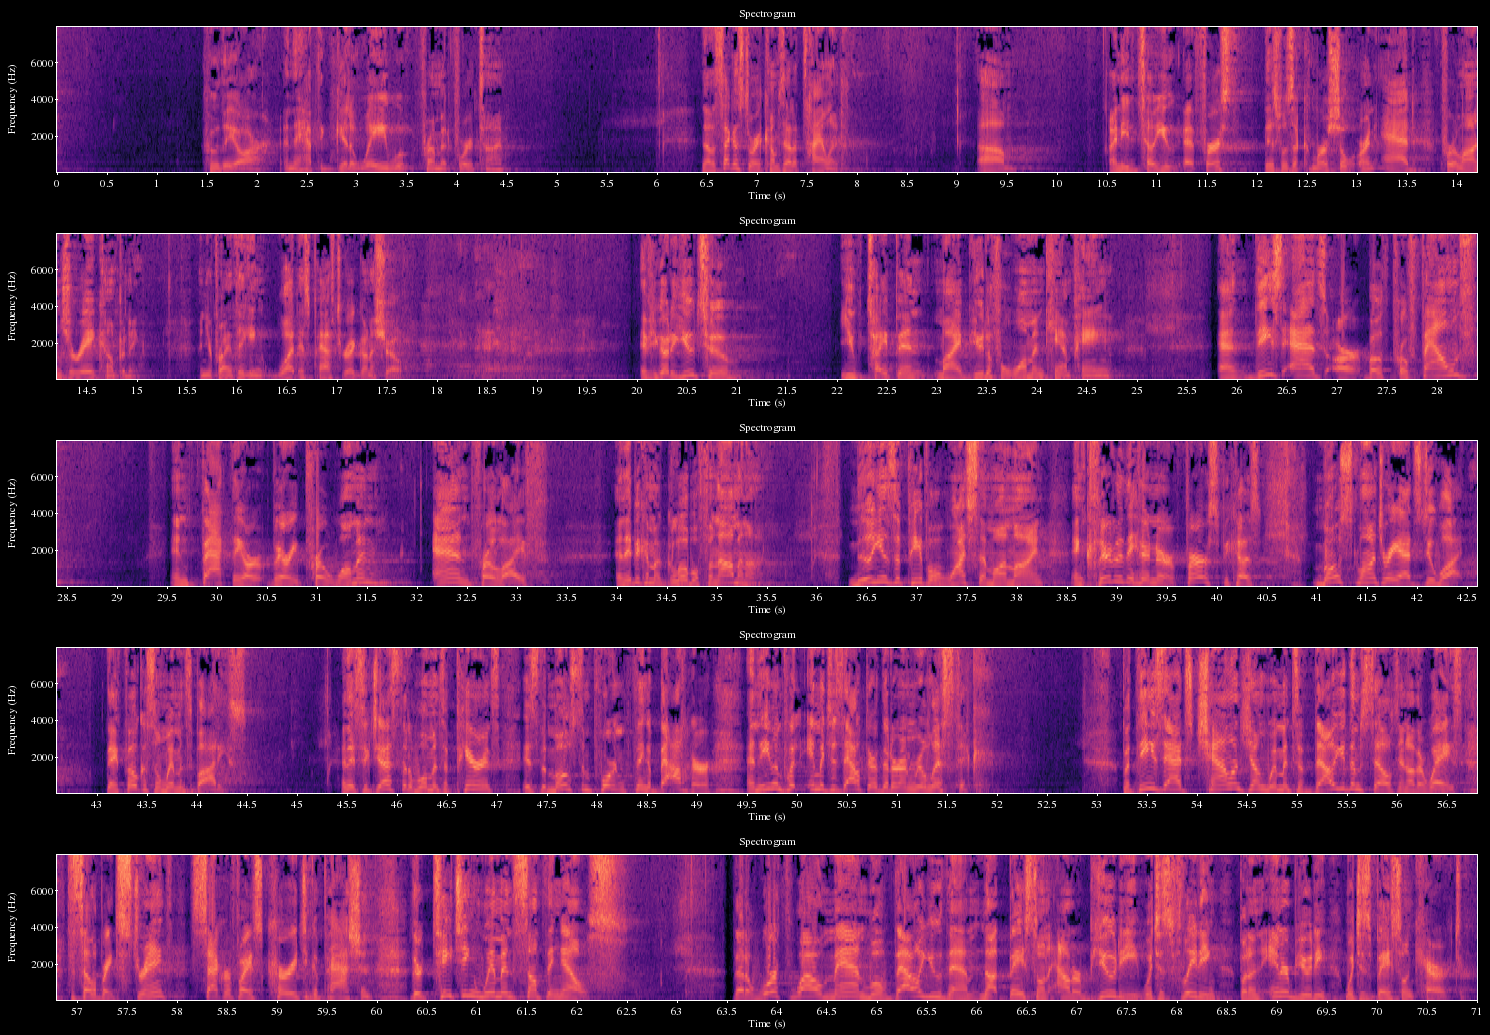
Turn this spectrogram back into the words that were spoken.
who they are and they have to get away from it for a time. Now, the second story comes out of Thailand. Um, I need to tell you at first, this was a commercial or an ad for a lingerie company. And you're probably thinking, what is Pastor Ed going to show? if you go to YouTube, you type in My Beautiful Woman campaign, and these ads are both profound. In fact, they are very pro woman and pro life, and they become a global phenomenon. Millions of people watch them online, and clearly they hit a nerve. First, because most lingerie ads do what? They focus on women's bodies. And they suggest that a woman's appearance is the most important thing about her, and they even put images out there that are unrealistic. But these ads challenge young women to value themselves in other ways, to celebrate strength, sacrifice, courage, and compassion. They're teaching women something else. That a worthwhile man will value them not based on outer beauty, which is fleeting, but on inner beauty, which is based on character.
